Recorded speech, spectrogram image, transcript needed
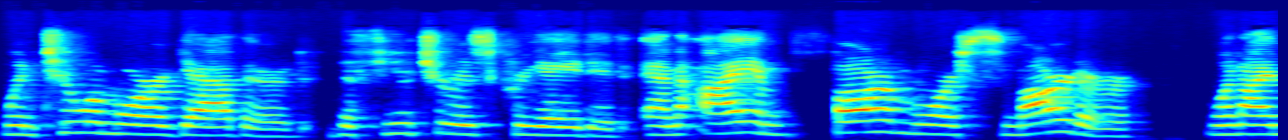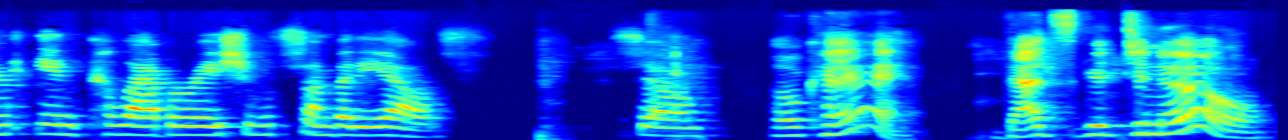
when two or more are gathered, the future is created. And I am far more smarter when I'm in collaboration with somebody else. So okay. That's good to know.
